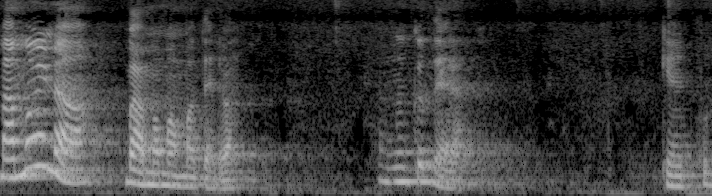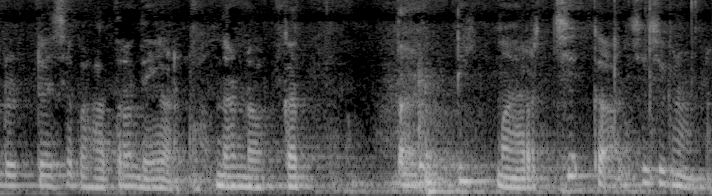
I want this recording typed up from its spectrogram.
മമ്മ വേണ്ടോ? ബാ അമ്മ മമ്മ തരാ നിങ്ങൾക്കും തരാം. ക്യാറ്റ് ഫുഡ് ഇട്ട് വെച്ച പാത്രം തേ കിടക്കും. എന്താണ്ടോ ഒക്കെ തട്ടി മറിച്ച് കാണിച്ച് വെച്ചിട്ടുണ്ടോ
